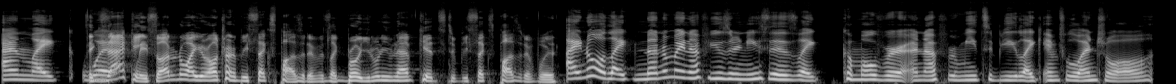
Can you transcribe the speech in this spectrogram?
And like, what Exactly. So I don't know why you're all trying to be sex positive. It's like, bro, you don't even have kids to be sex positive with. I know, like, none of my nephews or nieces like come over enough for me to be like influential.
